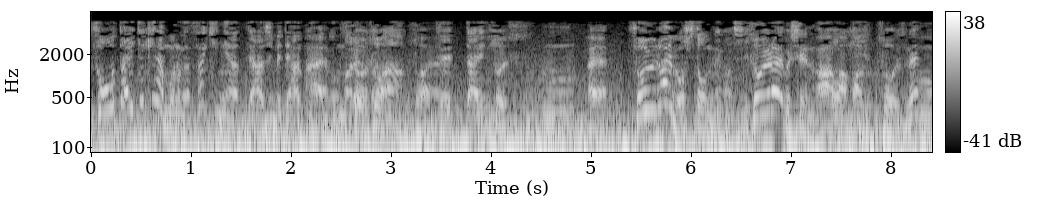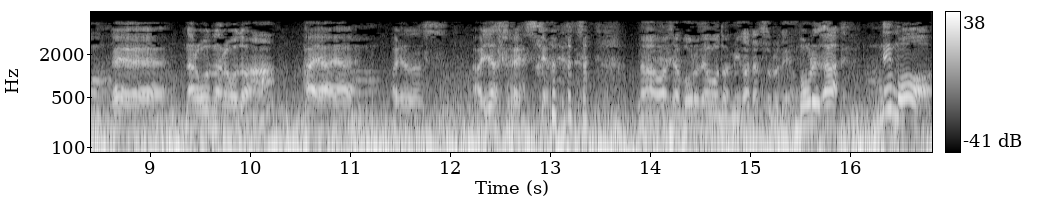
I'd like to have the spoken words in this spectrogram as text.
そう。相対的なものが先にあって初めて悪が生まれるから、はいそうそうそう絶対に。そうです。んええ。そういうライブをしとんねんわし。そういうライブしてんの。あまあまあそうですね、うん。ええええなるほどなるほど。あ？はいはいはい、うんありがとうございます。ありがとうございます。なあわしはボルデモートの味方するで。ボルあでも、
